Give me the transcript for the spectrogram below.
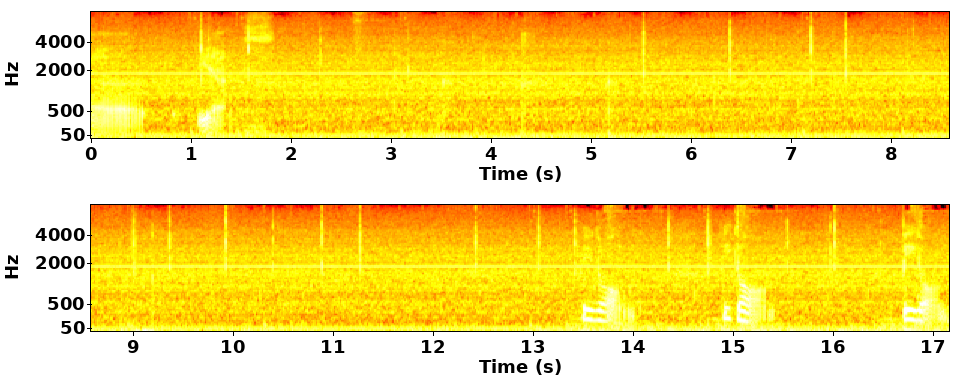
Uh, yes. Be gone. Be gone. Be gone.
